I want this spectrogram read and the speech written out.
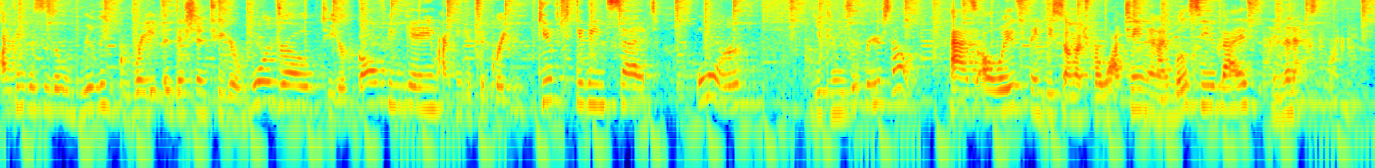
I think this is a really great addition to your wardrobe, to your golfing game. I think it's a great gift giving set, or you can use it for yourself. As always, thank you so much for watching and I will see you guys in the next one.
